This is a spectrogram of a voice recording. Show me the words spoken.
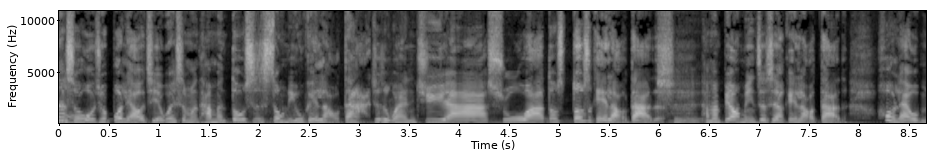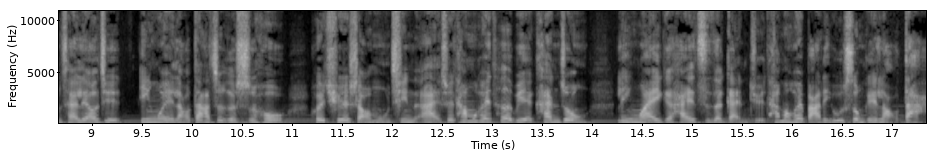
那时候我就不了解为什么他们都是送礼物给老大，就是玩具啊、书啊，都是都是给老大的。是他们标明这是要给老大的。后来我们才了解，因为老大这个时候会缺少母亲的爱，所以他们会特别看重另外一个孩子的感觉，他们会把礼物送给老大。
